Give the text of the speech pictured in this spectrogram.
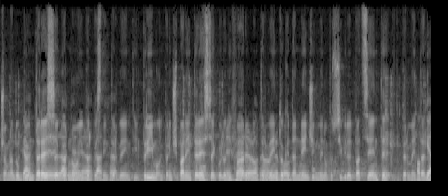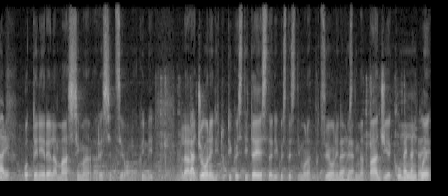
c'è un doppio interesse per noi per questi interventi. Il primo, il principale interesse è quello di fare un intervento che danneggi il meno possibile il paziente e permetta di ottenere la massima resezione. Quindi la ragione di tutti questi test, di queste stimolazioni, di questi mappaggi è comunque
